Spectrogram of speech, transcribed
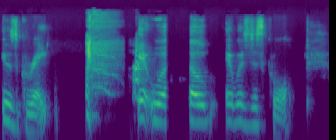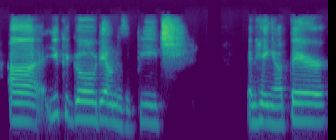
It was great. it was so it was just cool. Uh, you could go down to the beach and hang out there.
